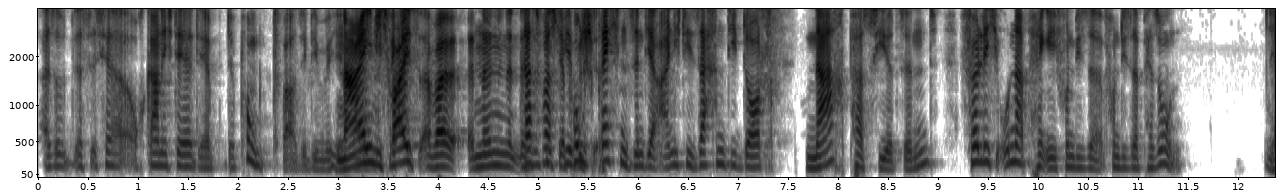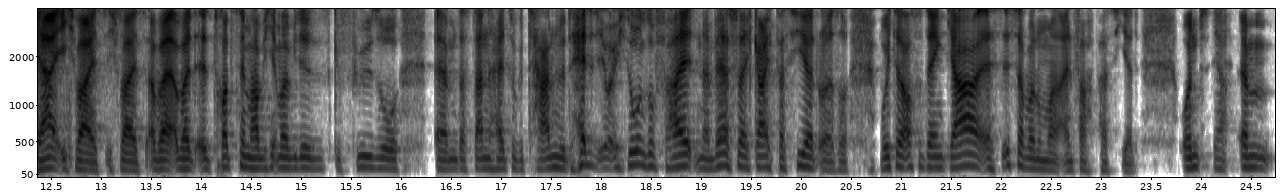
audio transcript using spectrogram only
also das ist ja auch gar nicht der, der, der Punkt quasi, den wir hier Nein, ich weiß, aber äh, nein, nein, das, das was wir Punkt. besprechen, sind ja eigentlich die Sachen, die dort nachpassiert sind, völlig unabhängig von dieser, von dieser Person. Ja, ich weiß, ich weiß, aber aber äh, trotzdem habe ich immer wieder dieses Gefühl, so, ähm, dass dann halt so getan wird, hättet ihr euch so und so verhalten, dann wäre es vielleicht gar nicht passiert oder so, wo ich dann auch so denke, ja, es ist aber nun mal einfach passiert. Und ja. ähm,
